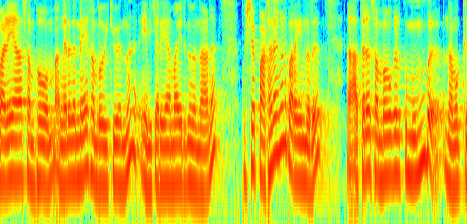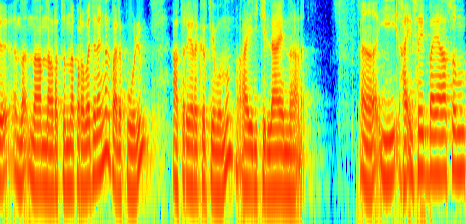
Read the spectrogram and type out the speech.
പഴയ ആ സംഭവം അങ്ങനെ തന്നെ സംഭവിക്കുമെന്ന് എനിക്കറിയാമായിരുന്നുവെന്നാണ്. പക്ഷേ പഠനങ്ങൾ പറയുന്നത് അത്തരം സംഭവങ്ങൾക്ക് മുമ്പ് നമുക്ക് നാം നടത്തുന്ന പ്രവചനങ്ങൾ പലപ്പോഴും അത്രയേറെ കൃത്യമൊന്നും ആയിരിക്കില്ല എന്നാണ്. ഈ ഹൈസൈറ്റ് ബയാസും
